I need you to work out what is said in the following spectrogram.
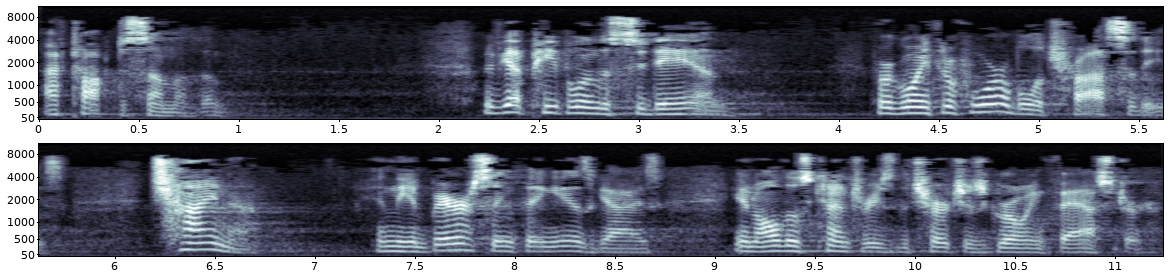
I've talked to some of them. We've got people in the Sudan who are going through horrible atrocities. China. And the embarrassing thing is, guys, in all those countries, the church is growing faster.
